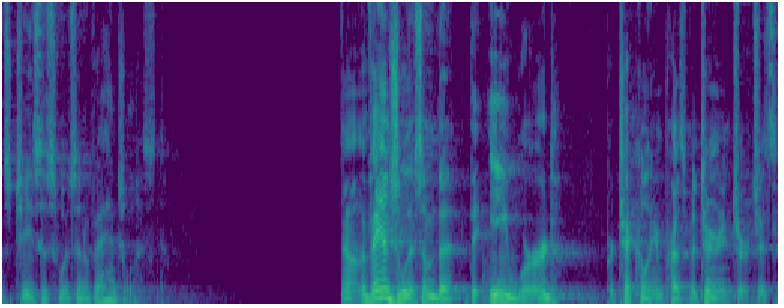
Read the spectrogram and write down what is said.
As Jesus was an evangelist. Now, evangelism, the, the E word, particularly in Presbyterian churches,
